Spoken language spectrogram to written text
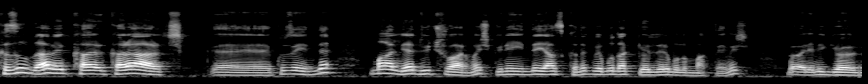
Kızıldağ ve Kar Karaağaç e, kuzeyinde Malya Düç varmış. Güneyinde Yaz Kınık ve Budak gölleri bulunmaktaymış. Böyle bir göl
